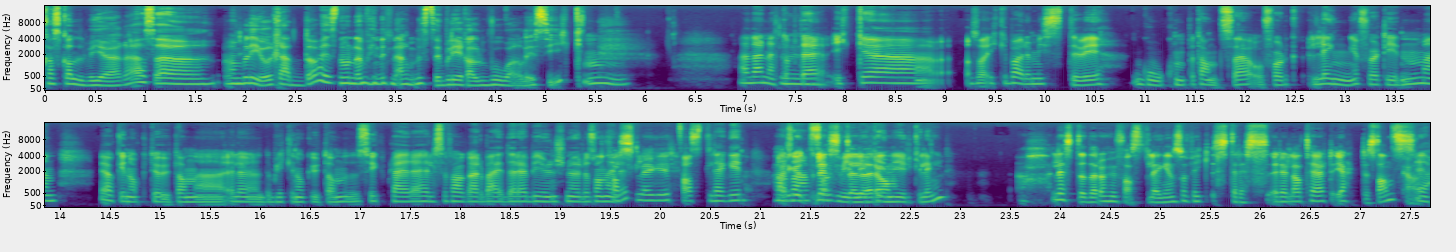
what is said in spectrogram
hva skal vi gjøre? Altså, man blir jo redd da, hvis noen av mine nærmeste blir alvorlig syk. Mm. Nei, det er nettopp Det- det. Ikke, altså, ikke bare mister vi god kompetanse og folk lenge før tiden, men vi har ikke nok til å utdanne Eller det blir ikke nok utdannede sykepleiere, helsefagarbeidere, bioingeniører og sånn heller. Fastleger. Fastleger. Herregud, altså, folk vil ikke inn i yrket lenger. Ah, Leste dere om hun fastlegen som fikk stressrelatert hjertestans? Ja.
